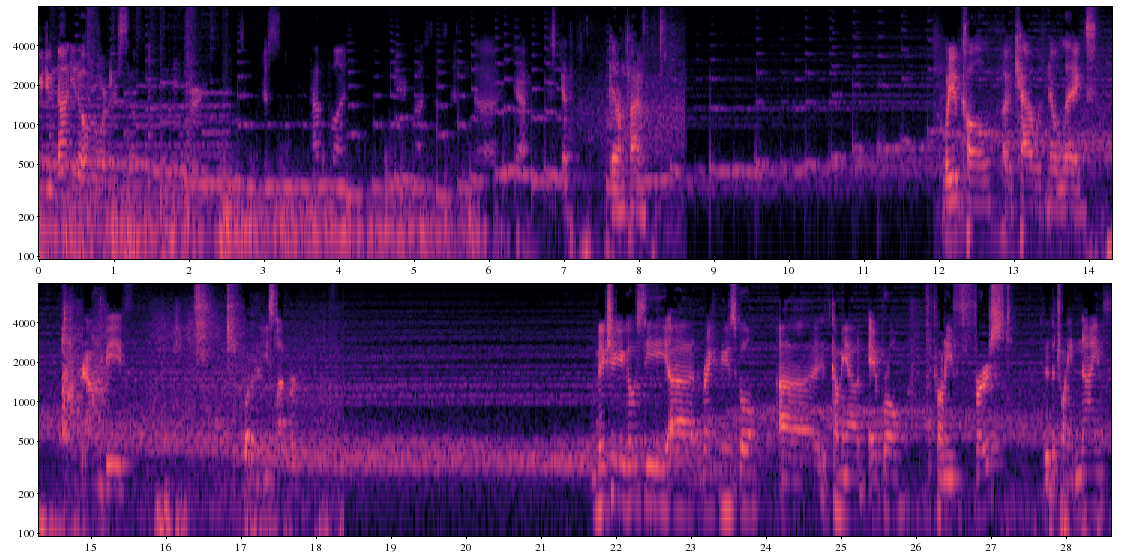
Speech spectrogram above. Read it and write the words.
you do not need to overwork yourself. Or just have fun your classes and uh, yeah, just get get on time. What do you call a cow with no legs? Ground beef. What a knee slapper. Make sure you go see uh, the Rank musical. Uh, it's coming out April 21st through the 29th.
